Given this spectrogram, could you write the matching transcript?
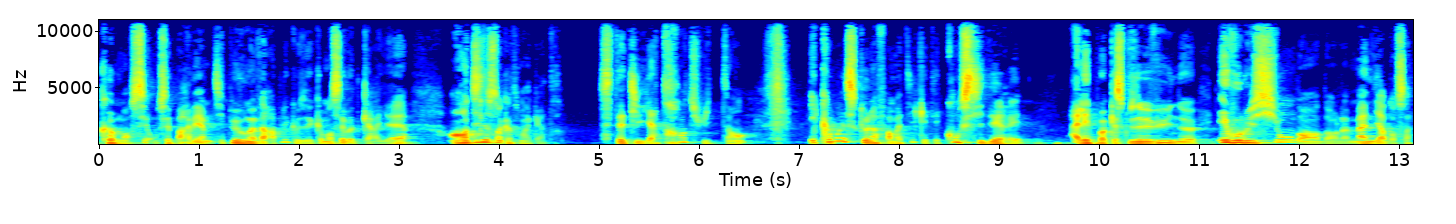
commencé, on s'est parlé un petit peu, vous m'avez rappelé que vous avez commencé votre carrière en 1984. C'était il y a 38 ans. Et comment est-ce que l'informatique était considérée à l'époque? Est-ce que vous avez vu une évolution dans, la manière, dans sa,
